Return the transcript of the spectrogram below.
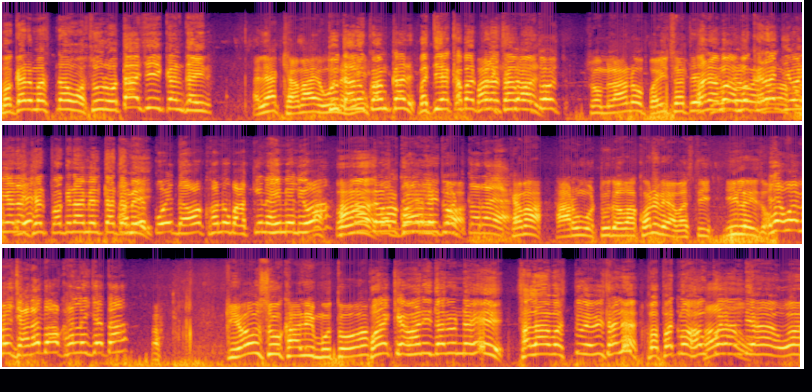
મગર મસ્તના ઓસુ રોતા છે ઈકન જઈને. અલ્યા ખેમા એવું તું તારું કામ કર બધી ખબર પડે તો સોમલાનો ભાઈ સાથે અને અમે અમે ખરા જીવણિયાના ઘેર પગ ના મેલતા તમે? કોઈ દવાખાનું બાકી નહીં મેલ્યો હા, દવાખાનું લઈ જો કેમા હારું મોટું દવાખાનું વ્યવસ્થિત ઈ લઈ જો એટલે ઓય અમે જાણે દવાખાને લઈ જતા? કેવું શું ખાલી હું તો? કોઈ કહેવાની જરૂર નહીં. સલાહ વસ્તુ એવી છે ને મફતમાં હવ કોઈ દે ઓ.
